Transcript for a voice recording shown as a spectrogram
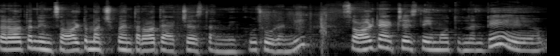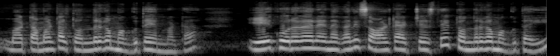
తర్వాత నేను సాల్ట్ మర్చిపోయిన తర్వాత యాడ్ చేస్తాను మీకు చూడండి. సాల్ట్ యాడ్ చేస్తే ఏమవుతుందంటే మా టమాటాలు తొందరగా మగ్గుతాయి అన్నమాట. ఏ కూరగాయలైనా కానీ సాల్ట్ యాడ్ చేస్తే తొందరగా మగ్గుతాయి.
